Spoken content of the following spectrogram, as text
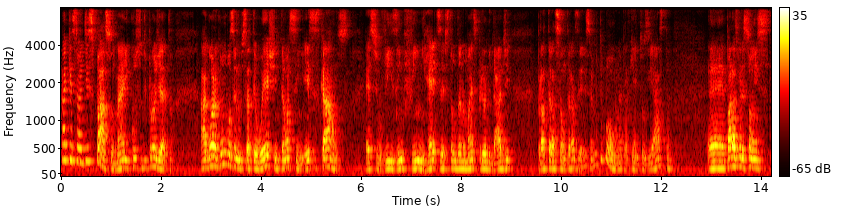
A questão é de espaço, né? E custo de projeto. Agora, como você não precisa ter o eixo, então assim, esses carros, SUVs, enfim, hatches, eles estão dando mais prioridade para tração traseira. Isso é muito bom, né? Para quem é entusiasta. É, para as versões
